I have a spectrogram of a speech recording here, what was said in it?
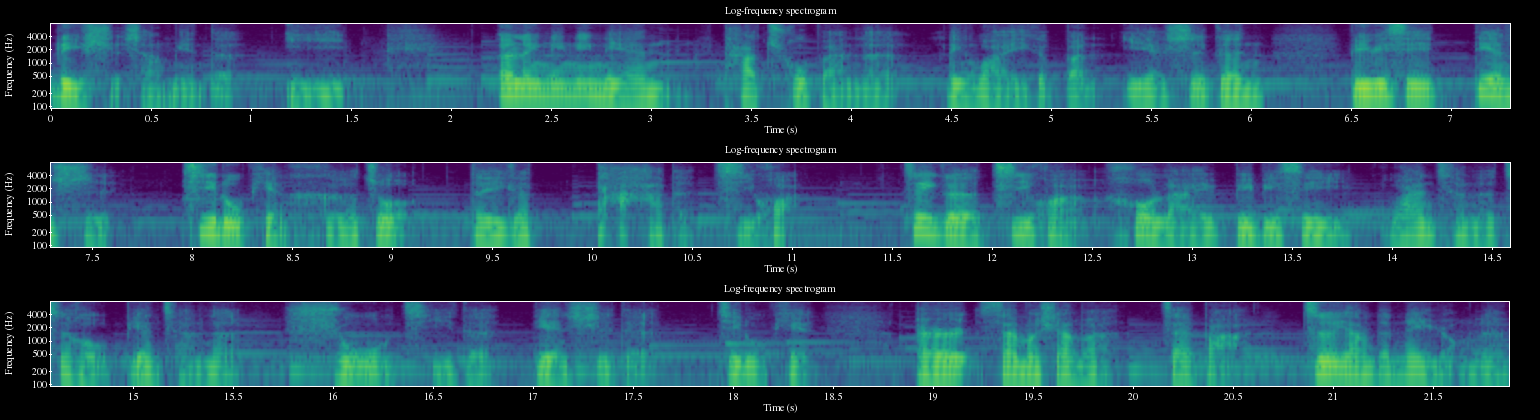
历史上面的意义。二零零零年，他出版了另外一个本，也是跟 BBC 电视纪录片合作的一个大的计划。这个计划后来 BBC 完成了之后，变成了十五集的电视的纪录片。而 Simon Schama 再把这样的内容呢，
